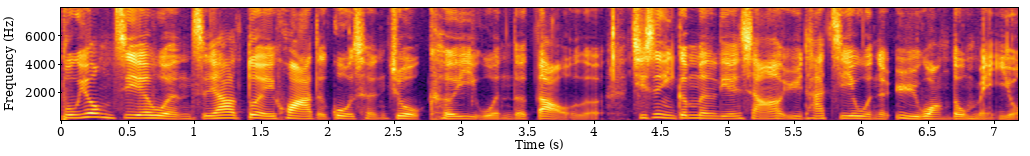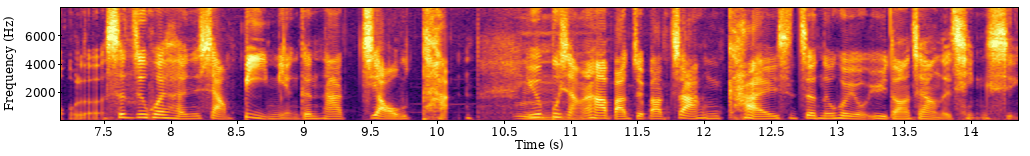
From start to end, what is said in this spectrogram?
不用接吻，只要对话的过程就可以闻得到了。其实你根本连想要与他接吻的欲望都没有了，甚至会很想避免跟他交谈，因为不想让他把嘴巴张开。是真的会有遇到这样的情形。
